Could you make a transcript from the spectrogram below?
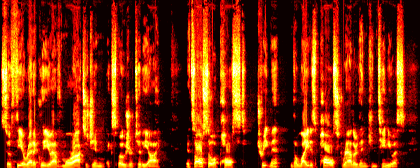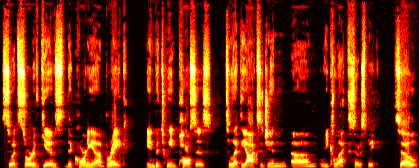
So theoretically, you have more oxygen exposure to the eye. It's also a pulsed treatment. The light is pulsed rather than continuous. So it sort of gives the cornea a break in between pulses to let the oxygen um, recollect, so to speak. So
